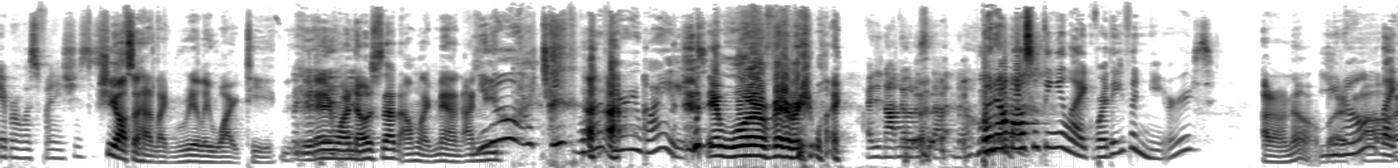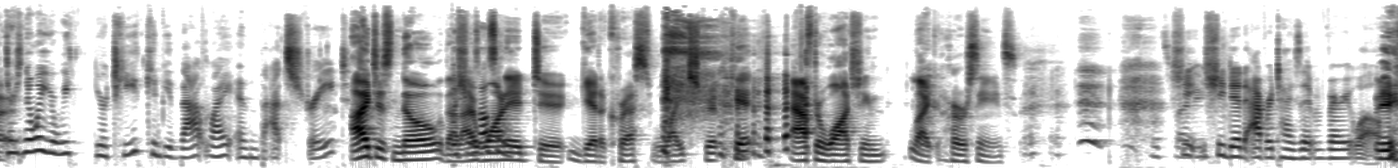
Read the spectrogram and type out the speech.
April was funny. She's, She also had like really white teeth. Did anyone notice that? I'm like, man, I you need. know, her teeth were very white. They were very white. I did not notice that. No, But I'm also thinking, like, were they veneers? I don't know. You know, uh, like, there's no way your your teeth can be that white and that straight. I just know that I also- wanted to get a Crest white strip kit after watching like her scenes. She she did advertise it very well. Yeah.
